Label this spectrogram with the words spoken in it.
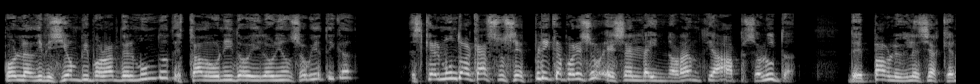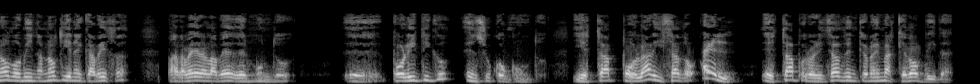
por la división bipolar del mundo de Estados Unidos y la Unión Soviética? ¿Es que el mundo acaso se explica por eso? Esa es la ignorancia absoluta de Pablo Iglesias que no domina, no tiene cabeza para ver a la vez del mundo eh, político en su conjunto. Y está polarizado, él está polarizado en que no hay más que dos vidas.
